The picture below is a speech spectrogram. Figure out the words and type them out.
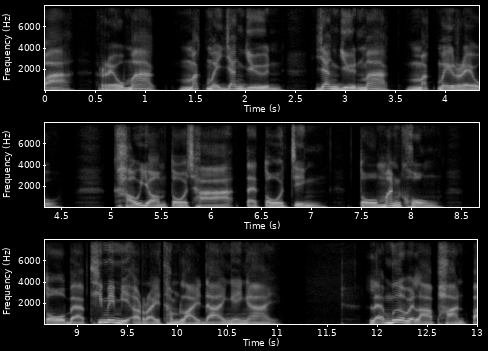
ว่า เร็วมากมักไม่ยั่งยืน ยั่งยืนมาก มักไม่เร็ว เขายอมโตช้า แต่โตจริง โตมั่นคง โตแบบที่ไม่มีอะไรทำลายได้ง่าย ๆ และเมื่อเวลาผ่านไป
